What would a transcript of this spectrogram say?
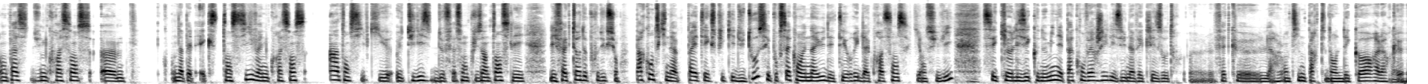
on passe d'une croissance euh, qu'on appelle extensive à une croissance intensive, qui utilise de façon plus intense les, les facteurs de production. Par contre, ce qui n'a pas été expliqué du tout, c'est pour ça qu'on a eu des théories de la croissance qui ont suivi, c'est que les économies n'aient pas convergé les unes avec les autres. Euh, le fait que l'Argentine parte dans le décor, alors que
